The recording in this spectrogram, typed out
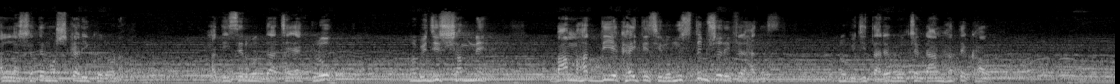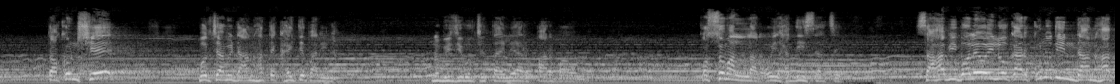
আল্লাহর সাথে মস্কারি করো না। হাদিসের মধ্যে আছে, এক লোক নবীজির সামনে বাম হাত দিয়ে খাইতেছিল, মুসলিম শরীফের হাদিস। নবীজি তারে বলছে, ডান হাতে খাও। তখন সে বলছে, আমি ডান হাতে খাইতে পারি না। নবীজি বলছে, তাইলে আর পারবাও না। কসম আল্লাহর ওই হাদিস আছে। সাহাবি বলে, ওই লোক আর কোনোদিন ডান হাত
